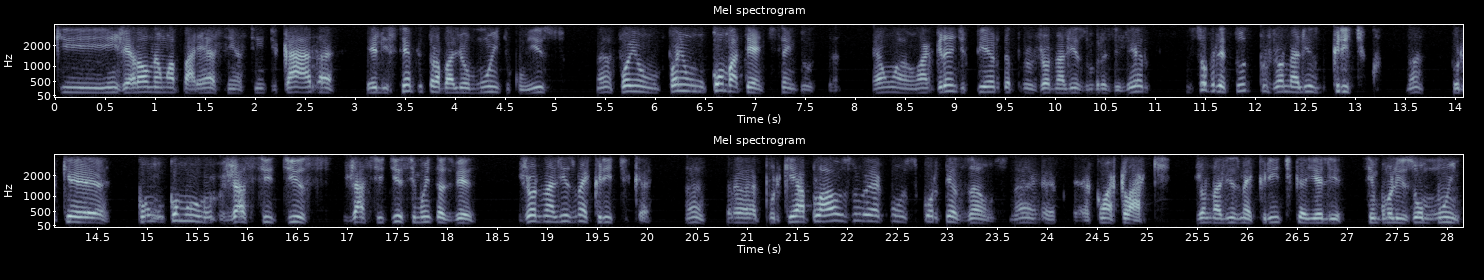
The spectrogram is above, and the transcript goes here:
que, em geral, não aparecem assim de cara. Ele sempre trabalhou muito com isso. Né? Foi, um, foi um combatente, sem dúvida. É uma, uma grande perda para o jornalismo brasileiro e, sobretudo, para o jornalismo crítico, né? porque, como, como já se diz, já se disse muitas vezes, jornalismo é crítica né? É, porque aplauso é com os cortesãos, né? é, é com a claque. Jornalismo é crítica e ele simbolizou muito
